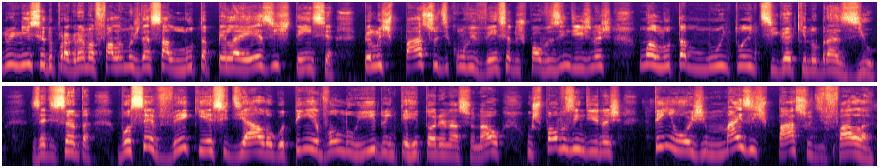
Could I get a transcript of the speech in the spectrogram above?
No início do programa falamos dessa luta pela existência, pelo espaço de convivência dos povos indígenas, uma luta muito antiga aqui no Brasil. Zé de Santa, você vê que esse diálogo tem evoluído em território nacional? Os povos indígenas têm hoje mais espaço de fala?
